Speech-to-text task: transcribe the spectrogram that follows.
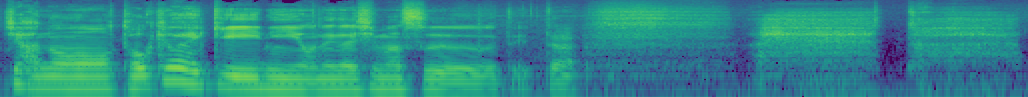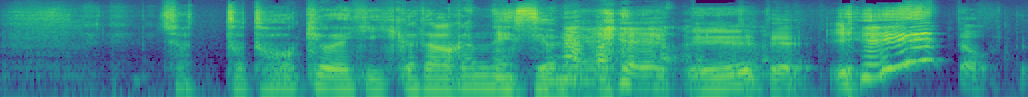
じゃあ、あの、東京駅にお願いします。って言ったら、ちょっと東京駅行き方わかんないんですよね。って言ってて、え？ー、と思って。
